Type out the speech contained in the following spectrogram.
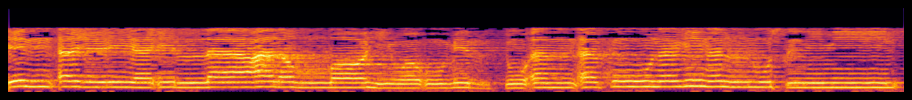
إن أجري إلا على الله وأمرت أن أكون من المسلمين.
